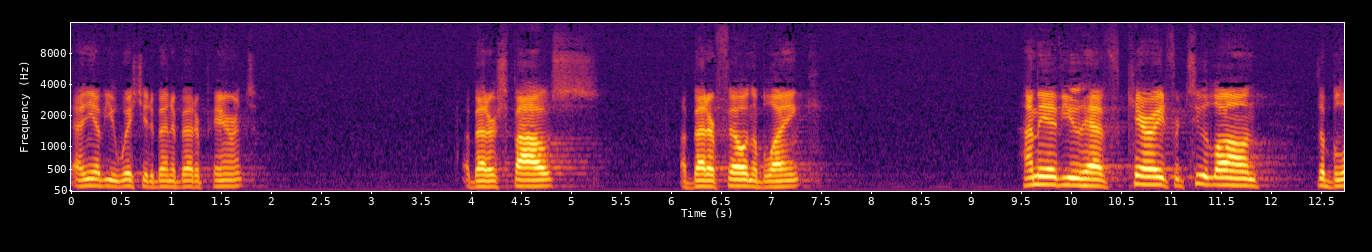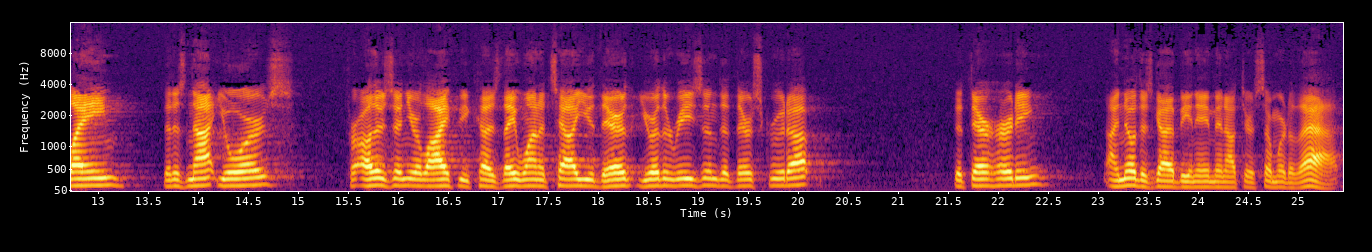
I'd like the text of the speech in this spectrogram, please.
Any of you wish you'd have been a better parent? A better spouse, a better fill in the blank? How many of you have carried for too long the blame that is not yours for others in your life because they want to tell you they're, you're the reason that they're screwed up, that they're hurting? I know there's got to be an amen out there somewhere to that.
